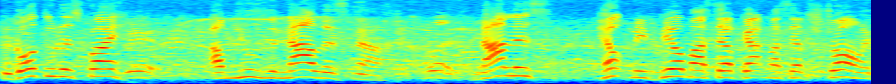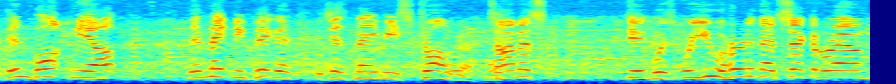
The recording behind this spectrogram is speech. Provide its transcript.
to go through this fight, I'm using knowledge now. Knowledge helped me build myself, got myself strong. It didn't bulk me up didn't make me bigger, it just made me stronger. Thomas, did, was were you hurt in that second round?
